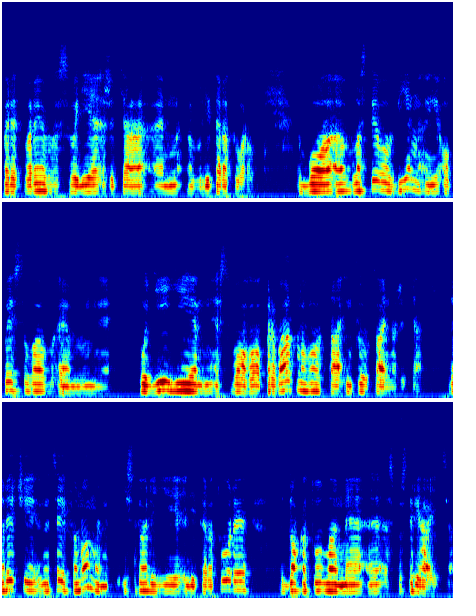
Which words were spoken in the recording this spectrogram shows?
перетворив своє життя в літературу. Бо властиво він описував ем, події свого приватного та інтелектуального життя. До речі, цей феномен в історії літератури до Катула не спостерігається.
